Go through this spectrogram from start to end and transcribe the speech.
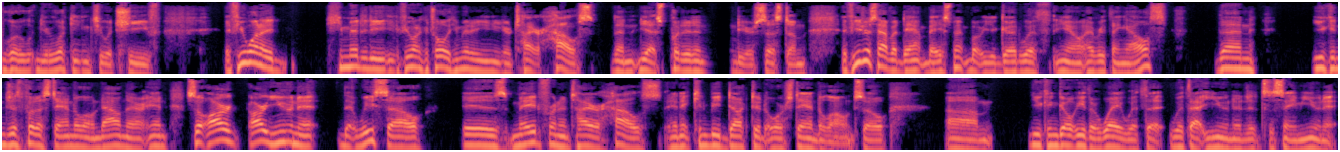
you're looking to achieve. If you want to humidity, if you want to control the humidity in your entire house, then yes, put it in, into your system. If you just have a damp basement, but you're good with, you know, everything else, then you can just put a standalone down there. And so our, our unit that we sell is made for an entire house and it can be ducted or standalone. So, um, you can go either way with it with that unit. It's the same unit.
